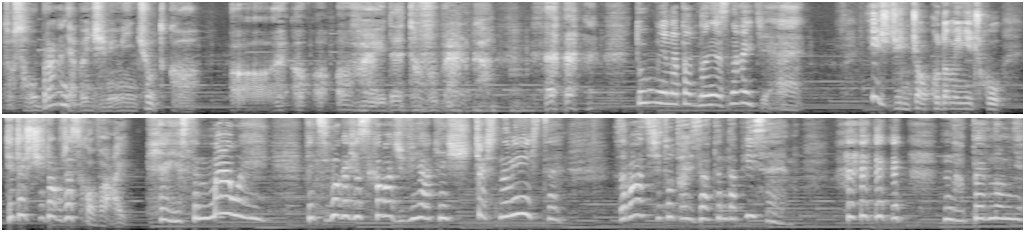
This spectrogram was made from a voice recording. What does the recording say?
To są ubrania, będzie mi mięciutko. O, o, o, o wejdę tu w ubranka. tu mnie na pewno nie znajdzie. Idź, dzięciołku Dominiczku, ty też się dobrze schowaj. Ja jestem mały, więc mogę się schować w jakieś ciasne miejsce. Zobaczcie tutaj za tym napisem. Na pewno mnie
